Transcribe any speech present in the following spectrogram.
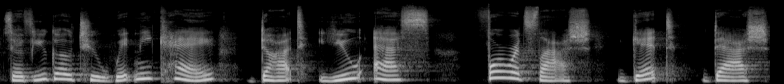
So if you go to whitneyk.us forward slash get dash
